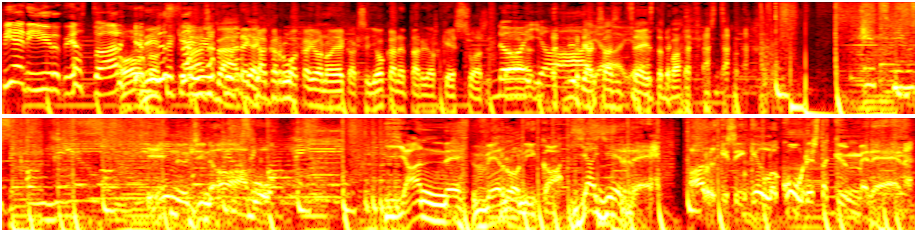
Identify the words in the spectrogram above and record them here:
pieni irtiotto arjessa. Niin, tekee Vähän se hyvää, kuitenkin aika ruokajono ekaksi, jokainen tarjosi kessua sitten. No joo, Nyt jaksaa joo, sit joo. seistä vahvasti. Energin aamu. Janne, Veronika ja Jere. Arkisin kello kuudesta kymmeneen.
